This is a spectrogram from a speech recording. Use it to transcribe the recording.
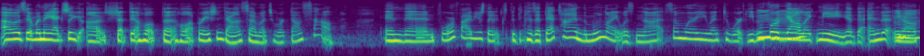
I was there when they actually uh, shut the whole the whole operation down. So I went to work down south. And then four or five years later, because at that time the moonlight was not somewhere you went to work, even for a gal Mm-hmm. like me. At the end, of, you know,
